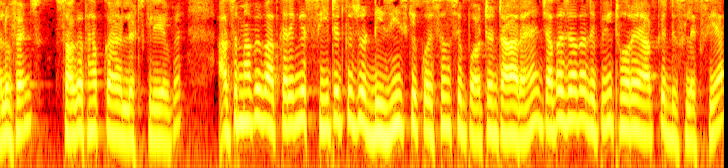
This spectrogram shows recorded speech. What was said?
हेलो फ्रेंड्स स्वागत है आपका लेट्स क्लियर में। आज हम यहाँ पे बात करेंगे सीटेड के जो डिज़ीज़ के क्वेश्चंस इंपॉर्टेंट आ रहे हैं। ज़्यादा से ज़्यादा रिपीट हो रहे हैं आपके dyslexia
